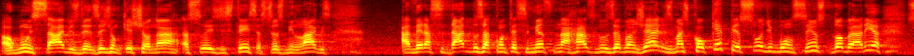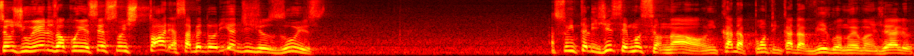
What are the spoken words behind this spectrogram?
Alguns sábios desejam questionar a sua existência, seus milagres, a veracidade dos acontecimentos narrados nos evangelhos, mas qualquer pessoa de bom senso dobraria seus joelhos ao conhecer sua história, a sabedoria de Jesus, a sua inteligência emocional, em cada ponto, em cada vírgula no evangelho,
